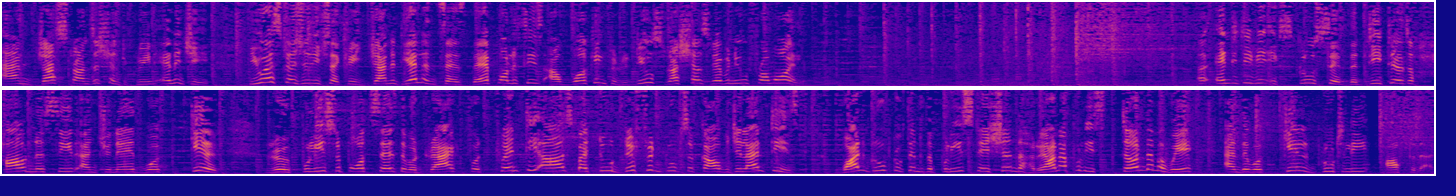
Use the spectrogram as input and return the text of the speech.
and just transition to green energy. US Treasury Secretary Janet Yellen says their policies are working to reduce Russia's revenue from oil. A NDTV exclusive, the details of how Nasir and Junaid were killed. Police report says they were dragged for 20 hours by two different groups of cow vigilantes. One group took them to the police station. The Haryana police turned them away and they were killed brutally after that.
